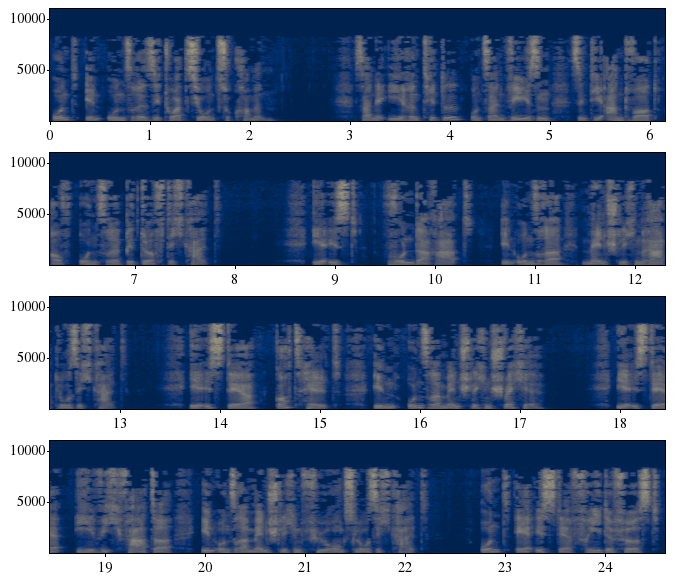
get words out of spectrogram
und in unsere Situation zu kommen. Seine Ehrentitel und sein Wesen sind die Antwort auf unsere Bedürftigkeit. Er ist Wunderrat in unserer menschlichen Ratlosigkeit. Er ist der Gottheld in unserer menschlichen Schwäche. Er ist der Ewigvater in unserer menschlichen Führungslosigkeit. Und er ist der Friedefürst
